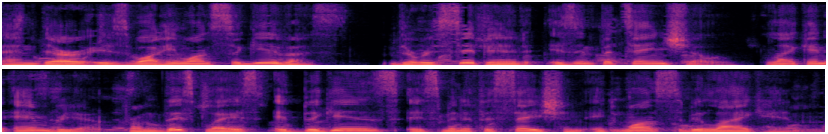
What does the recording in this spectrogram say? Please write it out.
and there is what he wants to give us. The recipient is in potential like an embryo. From this place, it begins its manifestation. It wants to be like him.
